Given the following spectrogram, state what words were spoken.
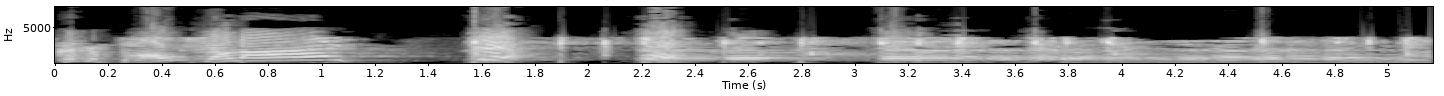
可是跑下来，呀！到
